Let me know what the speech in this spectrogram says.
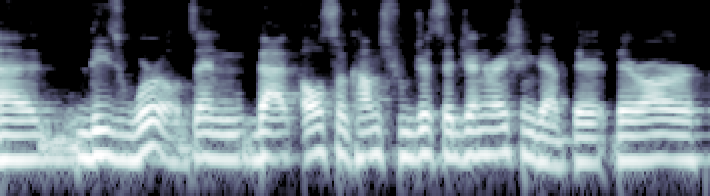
uh, these worlds. And that also comes from just a generation gap. There, there are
